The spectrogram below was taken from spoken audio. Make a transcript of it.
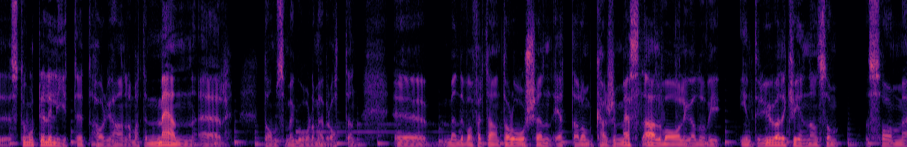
eh, stort eller litet, har det ju handlat om att män är de som begår de här brotten. Eh, men det var för ett antal år sedan ett av de kanske mest allvarliga då vi intervjuade kvinnan som, som eh,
